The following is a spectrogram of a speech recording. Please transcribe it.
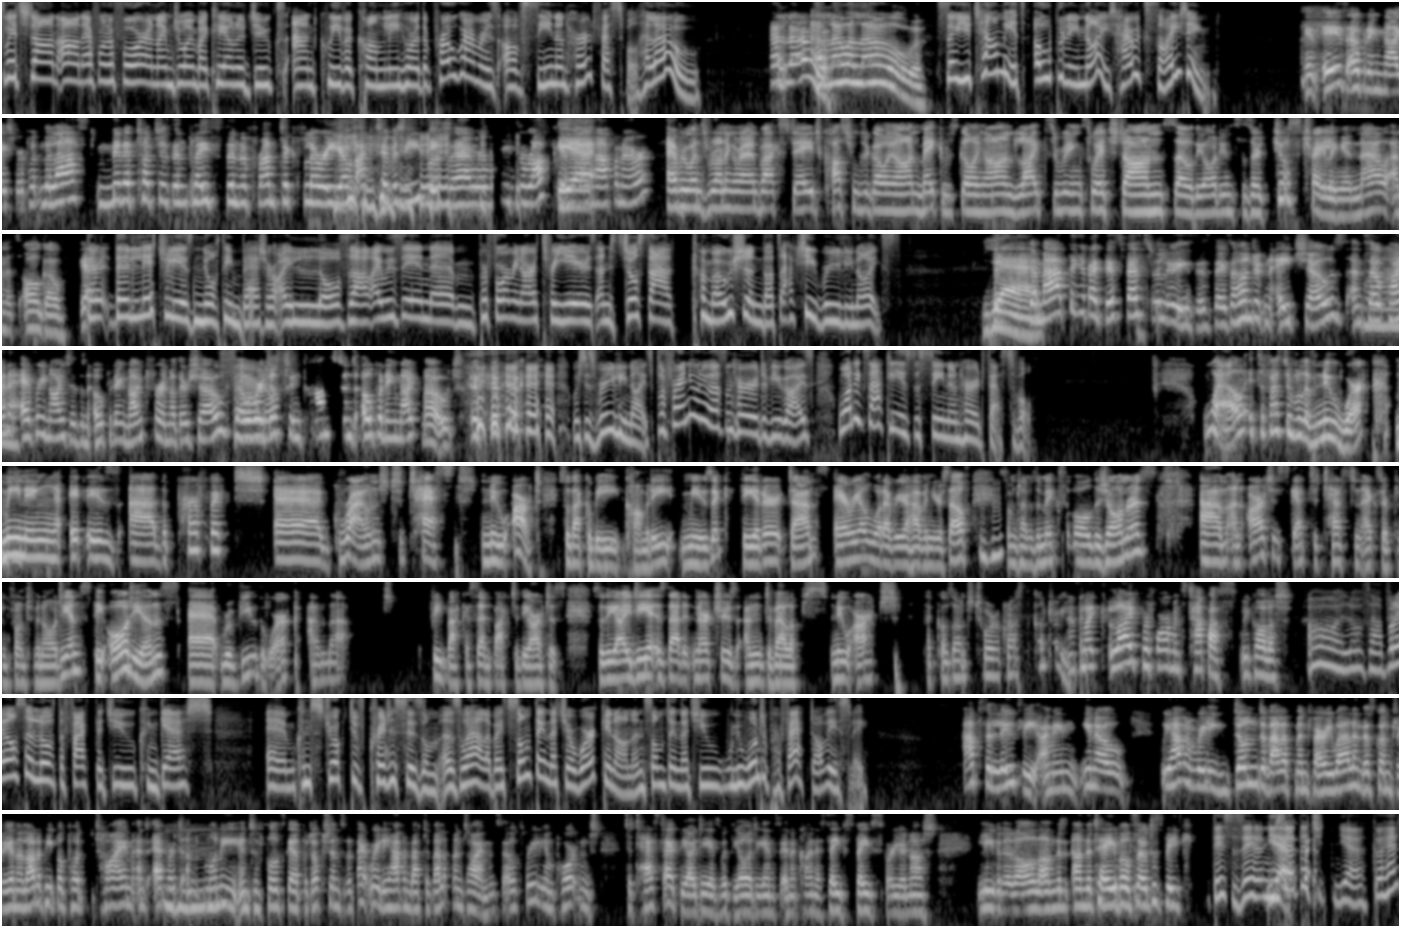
Switched on on F104, and I'm joined by Cleona Jukes and Caoimhe Conley, who are the programmers of Scene and Heard Festival. Hello. Hello. Hello, hello. So you tell me it's opening night. How exciting! It is opening night. We're putting the last minute touches in place in a frantic flurry of activity, but uh, we're ready to rock in Yeah. half an hour. Everyone's running around backstage, costumes are going on, makeup's going on, lights are being switched on. So the audiences are just trailing in now and it's all go. Yeah. There, there literally is nothing better. I love that. I was in um, performing arts for years, and it's just that commotion that's actually really nice. Yeah. The mad thing about this festival, Louise, is there's 108 shows, and so Wow. kind of every night is an opening night for another show. Fair so we're enough. just in constant opening night mode. Which is really nice. But for anyone who hasn't heard of you guys, what exactly is the Scene and Heard Festival? Well, it's a festival of new work, meaning it is uh, the perfect uh, ground to test new art. So that could be comedy, music, theatre, dance, aerial, whatever you're having yourself. Mhm. Sometimes a mix of all the genres. Um, and artists get to test an excerpt in front of an audience. The audience uh, review the work, and that feedback is sent back to the artist. So the idea is that it nurtures and develops new art that goes on to tour across the country. it's like live performance tapas, we call it. Oh, I love that. But I also love the fact that you can get um, constructive criticism as well about something that you're working on and something that you, you want to perfect, obviously. Absolutely. I mean, you know, we haven't really done development very well in this country, and a lot of people put time and effort and Mhm. money into full scale productions without really having that development time. And so it's really important to test out the ideas with the audience in a kind of safe space where you're not leaving it all on the on the table, so to speak. This is it. And you Yeah. said that, you, yeah, go ahead.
